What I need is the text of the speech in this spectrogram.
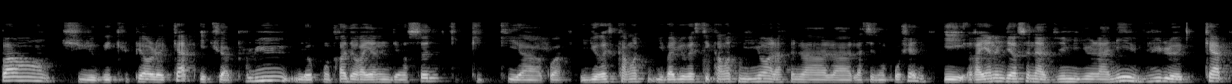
part, tu récupères le cap et tu as plus le contrat de Ryan Anderson qui, qui, qui a quoi Il lui reste 40, il va lui rester 40 millions à la fin de la, la, saison prochaine. Et Ryan Anderson a 20 millions l'année, vu le cap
